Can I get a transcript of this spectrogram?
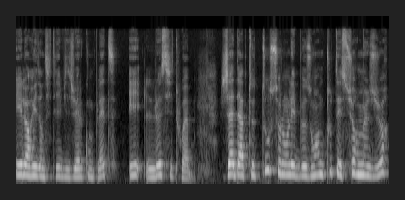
et leur identité visuelle complète et le site web. J'adapte tout selon les besoins, tout est sur mesure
